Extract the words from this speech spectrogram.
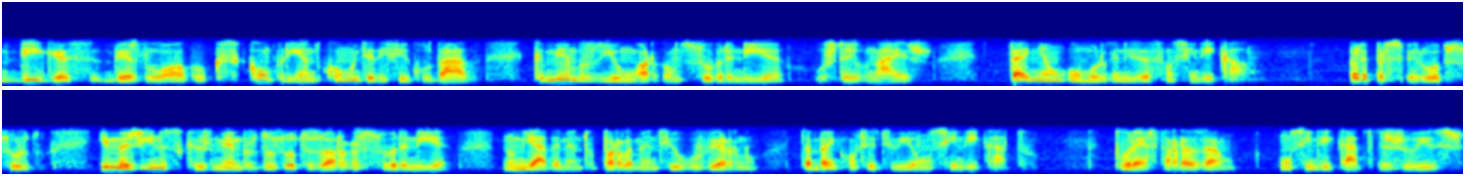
Diga-se, desde logo, que se compreende com muita dificuldade que membros de um órgão de soberania, os tribunais, tenham uma organização sindical. Para perceber o absurdo, imagine-se que os membros dos outros órgãos de soberania, nomeadamente o Parlamento e o Governo, também constituíam um sindicato. Por esta razão, um sindicato de juízes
